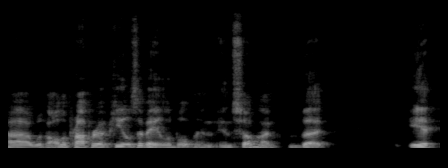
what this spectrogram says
uh, with all the proper appeals available and, and so on. But it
